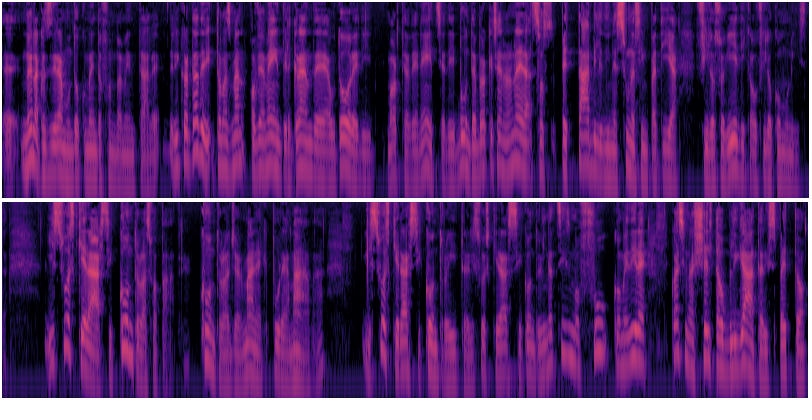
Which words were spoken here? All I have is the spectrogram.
eh, noi la consideriamo un documento fondamentale. Ricordatevi, Thomas Mann, ovviamente il grande autore di Morte a Venezia, dei Bundeberg, cioè non era sospettabile di nessuna simpatia filosovietica o filocomunista. Il suo schierarsi contro la sua patria, contro la Germania che pure amava, il suo schierarsi contro Hitler, il suo schierarsi contro il nazismo fu, come dire, quasi una scelta obbligata rispetto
